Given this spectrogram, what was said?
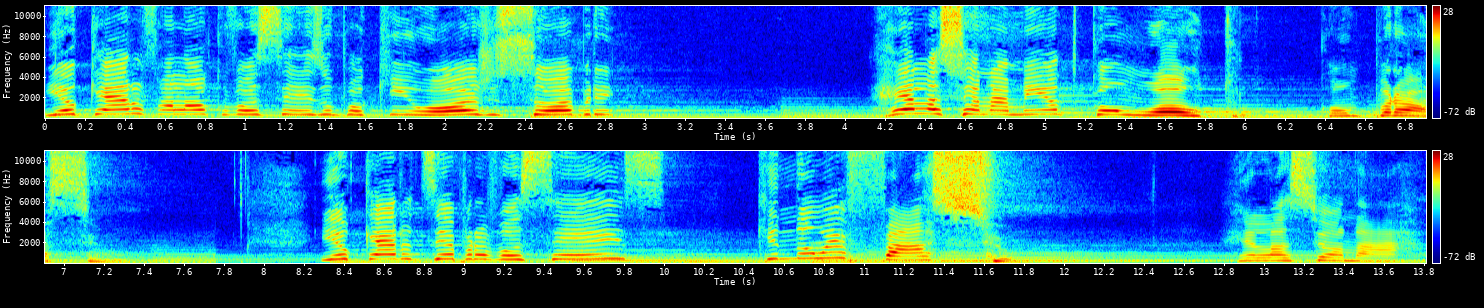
E eu quero falar com vocês um pouquinho hoje sobre relacionamento com o outro, com o próximo. E eu quero dizer para vocês que não é fácil relacionar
